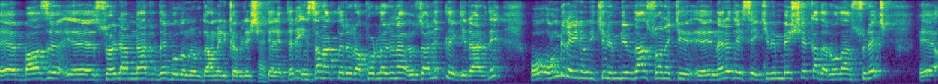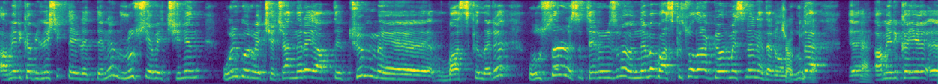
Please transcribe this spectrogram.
e, bazı e, söylemlerde bulunurdu Amerika Birleşik Devletleri. İnsan hakları raporlarına özellikle girerdi. O 11 Eylül 2001'den sonraki e, neredeyse 2005'e kadar olan süreç e, Amerika Birleşik Devletleri'nin Rusya ve Çin'in Uygur ve Çeçenlere yaptığı tüm e, baskıları uluslararası terörizmi önleme baskısı olarak görmesine neden oldu. Çok Bu güzel. da e, Evet. Amerika'yı e,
